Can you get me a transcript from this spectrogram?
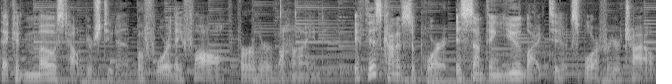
that could most help your student before they fall further behind. If this kind of support is something you'd like to explore for your child,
